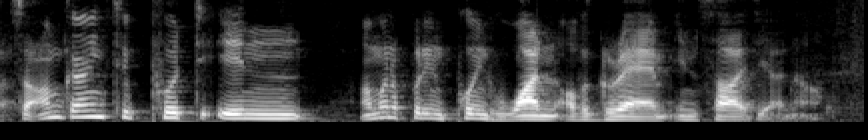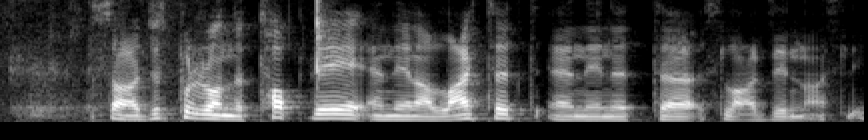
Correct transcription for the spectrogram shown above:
Right, so I'm going to put in, I'm going to put in 0.1 of a gram inside here now. So I just put it on the top there and then I light it and then it uh, slides in nicely.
